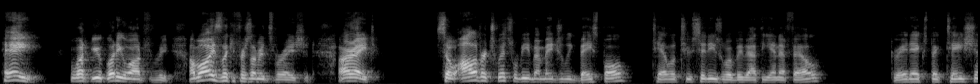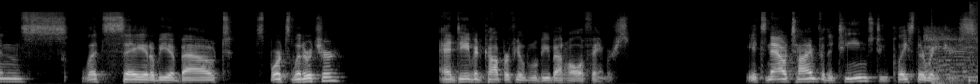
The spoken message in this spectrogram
hey, what do you what do you want from me? I'm always looking for some inspiration. All right. So Oliver Twist will be about Major League Baseball. Tale of Two Cities will be about the NFL. Great Expectations. Let's say it'll be about sports literature. And David Copperfield will be about Hall of Famers. It's now time for the teams to place their wagers.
